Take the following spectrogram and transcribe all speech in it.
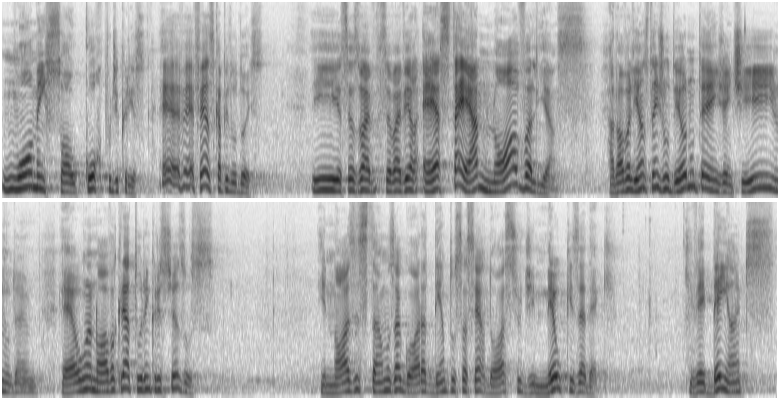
um homem só, o corpo de Cristo. É, é Efésios capítulo 2. E você vai, você vai ver, esta é a nova aliança. A nova aliança tem judeu, não tem gentio, não tem, é uma nova criatura em Cristo Jesus. E nós estamos agora dentro do sacerdócio de Melquisedeque, que veio bem antes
